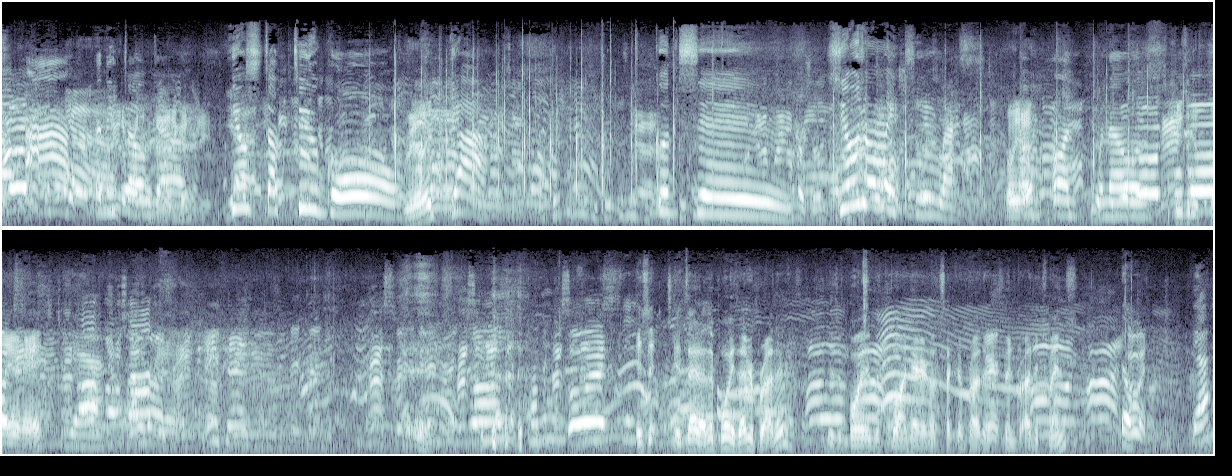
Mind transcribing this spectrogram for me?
Ah, and he fell down. He was stuck to the goal. Really? Yeah. Good save. She was on my team last Oh, yeah? on when I was He's a good player, hey? yeah. Is it? Is that other boy? Is that her brother? There's a boy with blonde hair. Looks like her brother. Twin, are they twins? Go in. Yeah?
